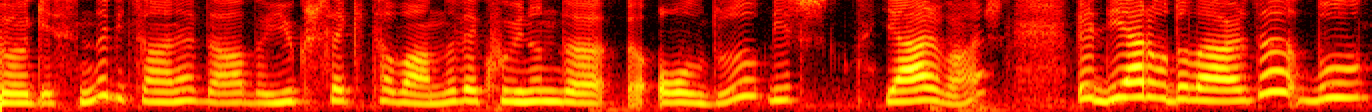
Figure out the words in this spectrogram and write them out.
bölgesinde bir tane daha böyle yüksek tavanlı ve kuyunun da e, olduğu bir yer var. Ve diğer odalarda bu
